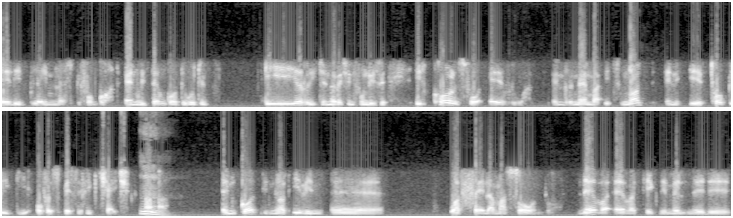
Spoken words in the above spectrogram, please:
and it blameless before God. And we thank God ukuthi i-regeneration fundisi it calls for everyone. And remember, it's not an, a topic of a specific church. Mm. Uh-uh. And God did not even uh, wafela amasonto. Never ever take the the the,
